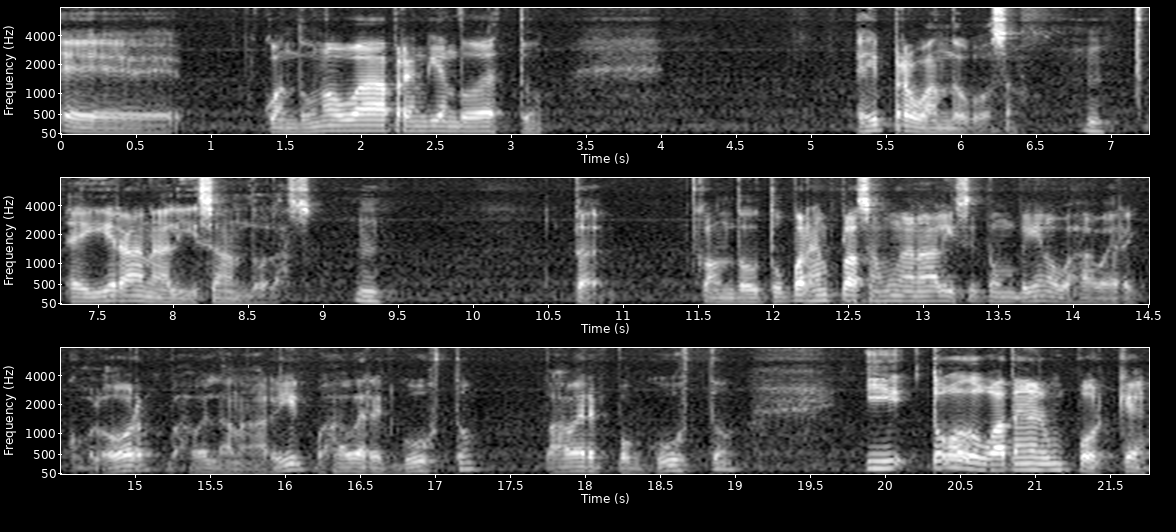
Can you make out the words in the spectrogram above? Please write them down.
eh, cuando uno va aprendiendo esto, es ir probando cosas mm. e ir analizándolas. Mm cuando tú, por ejemplo, haces un análisis de un vino, vas a ver el color, vas a ver la nariz, vas a ver el gusto, vas a ver el posgusto. Y todo va a tener un porqué.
